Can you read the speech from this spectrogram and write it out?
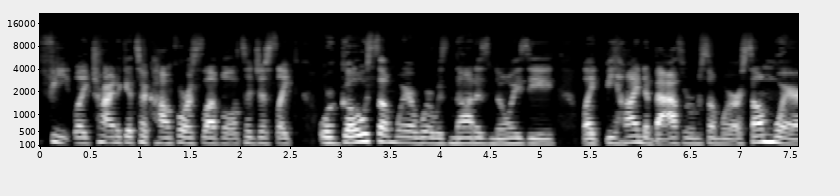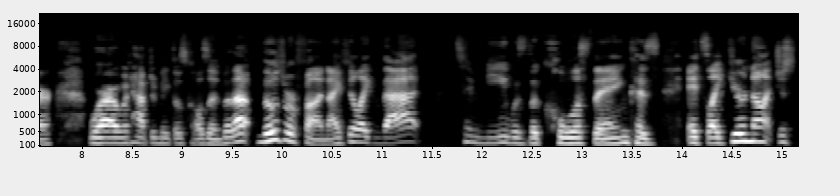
feet, like trying to get to concourse level to just like or go somewhere where it was not as noisy, like behind a bathroom somewhere or somewhere where I would have to make those calls in. But that those were fun. I feel like that to me was the coolest thing because it's like you're not just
